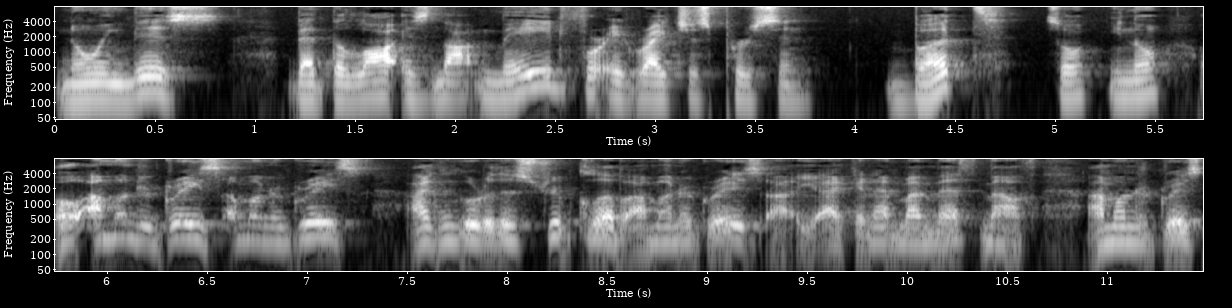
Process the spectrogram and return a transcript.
knowing this, that the law is not made for a righteous person, but, so, you know, oh, I'm under grace, I'm under grace. I can go to the strip club, I'm under grace. I, I can have my meth mouth, I'm under grace.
